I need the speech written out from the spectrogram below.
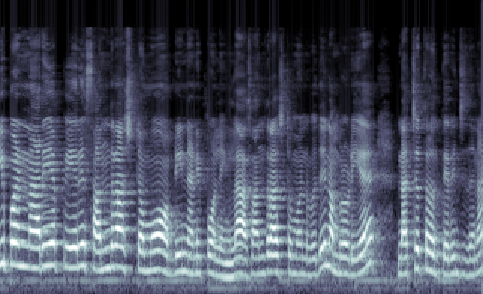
இப்போ நிறைய பேர் சந்திராஷ்டமம் அப்படின்னு நினைப்போம் இல்லைங்களா? சந்திராஷ்டமம் என்பது நம்மளுடைய நட்சத்திரம் தெரிஞ்சுதுன்னா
